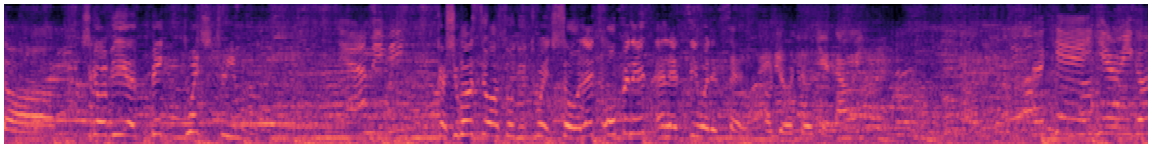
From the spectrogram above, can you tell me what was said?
uh, she's going to be a big Twitch streamer Yeah, maybe. Because she wants to also do Twitch. So let's open it and let's see what it says. Okay, okay, okay. Okay, here we go.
